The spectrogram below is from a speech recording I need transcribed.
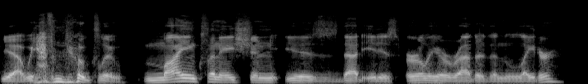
Yeah, we have no clue. My inclination is that it is earlier rather than later,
